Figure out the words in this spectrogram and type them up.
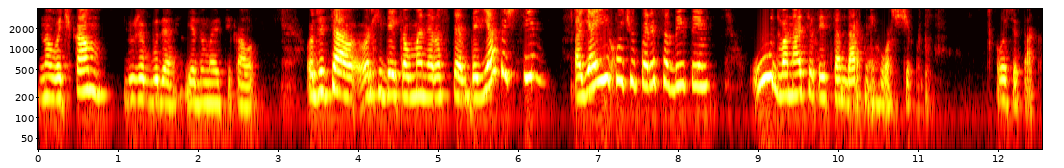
Новачкам дуже буде, я думаю, цікаво. Отже, ця орхідейка в мене росте в дев'яточці, а я її хочу пересадити у 12-й стандартний горщик. Ось отак.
